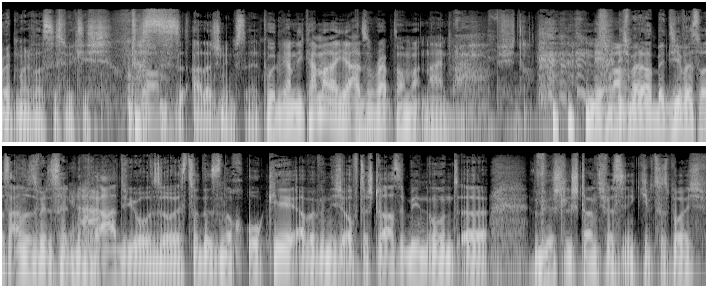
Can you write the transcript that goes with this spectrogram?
Rap mal was ist wirklich. Das ist das Allerschlimmste. Gut, wir haben die Kamera hier, also rap doch mal. Nein. nee, mach Ich meine, aber bei dir weißt du was anderes, weil das ist halt ein Ja. Radio, so, weißt du, das ist noch okay, aber wenn ich auf der Straße bin und äh, Würstelstand, ich weiß nicht, gibt es bei euch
